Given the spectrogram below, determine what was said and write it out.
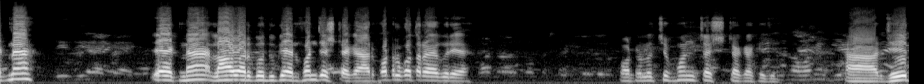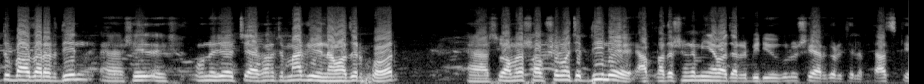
এক না? এক না। লাউ আর কদু কেন? পঞ্চাশ টাকা। আর পটল কত টাকা করে? পটল হচ্ছে পঞ্চাশ টাকা কেজি। আর যেহেতু বাজারের দিন সে অনুযায়ী হচ্ছে এখন হচ্ছে মাগরিব নামাজের পর সো আমরা সবসময় হচ্ছে দিনে আপনাদের সঙ্গে মিয়া বাজারের ভিডিওগুলো শেয়ার করেছিলাম। তা আজকে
